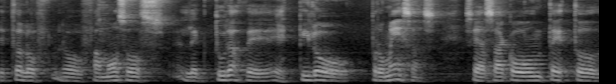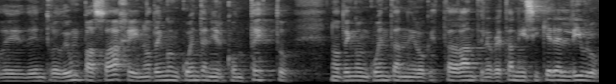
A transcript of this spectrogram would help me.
Esto, los, los famosos lecturas de estilo promesas. O sea, saco un texto de, dentro de un pasaje y no tengo en cuenta ni el contexto no tengo en cuenta ni lo que está delante, ni lo que está ni siquiera el libro,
